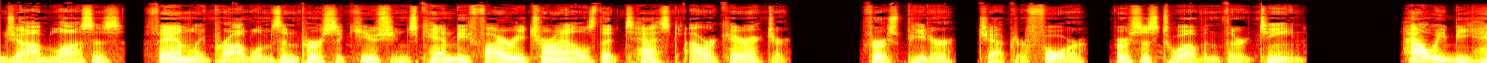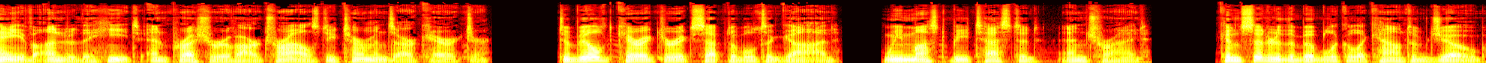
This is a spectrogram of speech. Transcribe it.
job losses, family problems, and persecutions can be fiery trials that test our character. 1 Peter chapter 4, verses 12 and 13. How we behave under the heat and pressure of our trials determines our character. To build character acceptable to God, we must be tested and tried. Consider the biblical account of Job,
